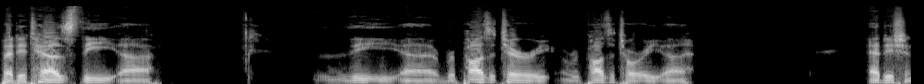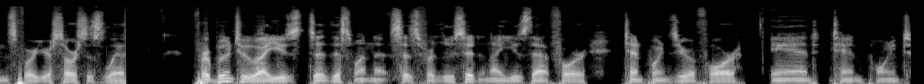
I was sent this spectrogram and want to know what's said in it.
But it has the uh, the uh, repository repository uh, additions for your sources list. For Ubuntu, I used uh, this one that says for Lucid, and I used that for 10.04 and 10.10,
